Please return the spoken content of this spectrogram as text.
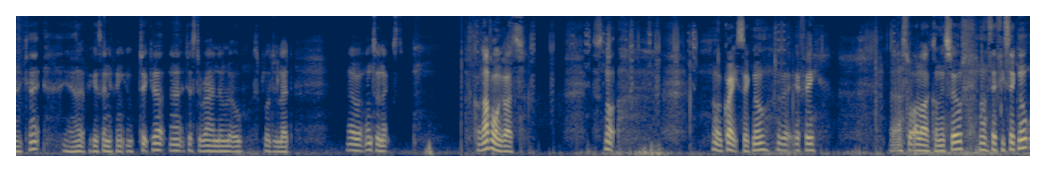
Okay, yeah, I don't think it's anything in particular, uh, just a random little splodge of lead. Oh, well, on to the next. Got another one, guys. It's not not a great signal, a bit iffy. But that's what I like on this field. Nice iffy signal.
